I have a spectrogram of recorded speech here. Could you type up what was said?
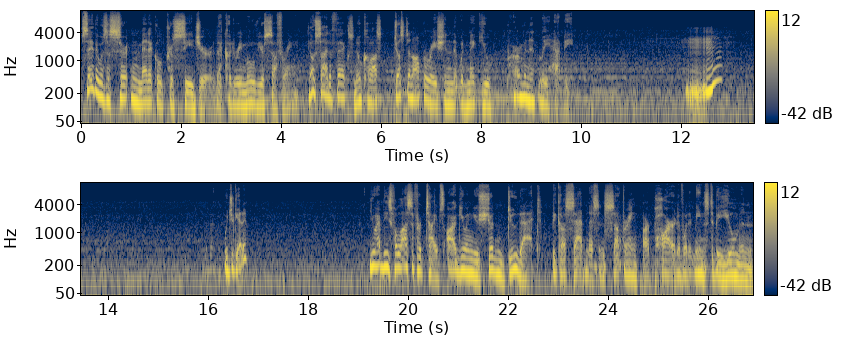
Say there was a certain medical procedure that could remove your suffering. No side effects, no cost, just an operation that would make you permanently happy. Hmm? Would you get it? You have these philosopher types arguing you shouldn't do that because sadness and suffering are part of what it means to be human.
